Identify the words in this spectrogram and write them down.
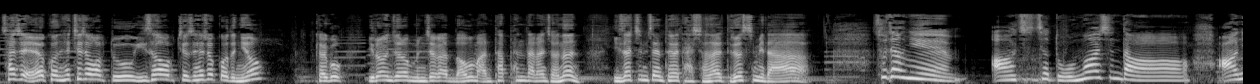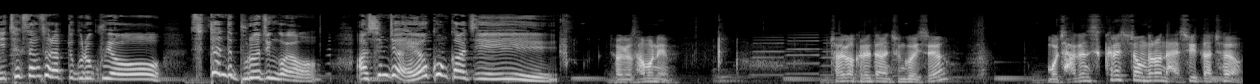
사실 에어컨 해체 작업도 이사업체에서 해줬거든요. 결국 이런저런 문제가 너무 많다 판단한 저는 이삿짐 센터에 다시 전화를 드렸습니다. 소장님, 아, 진짜 너무 하신다. 아니, 책상 서랍도 그렇고요 스탠드 부러진 거요. 아, 심지어 에어컨까지. 저기요, 사모님. 저희가 그랬다는 증거 있어요? 뭐 작은 스크래치 정도는 날 수 있다 쳐요.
